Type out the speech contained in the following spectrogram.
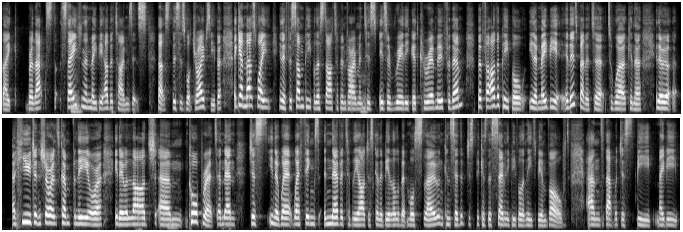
like relaxed stage mm. and then maybe other times it's that's this is what drives you but again that's why you know for some people a startup environment mm. is is a really good career move for them but for other people you know maybe it is better to to work in a you know a, huge insurance company or a, you know a large um, mm. corporate and then just you know where where things inevitably are just going to be a little bit more slow and considered just because there's so many people that need to be involved and that would just be maybe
